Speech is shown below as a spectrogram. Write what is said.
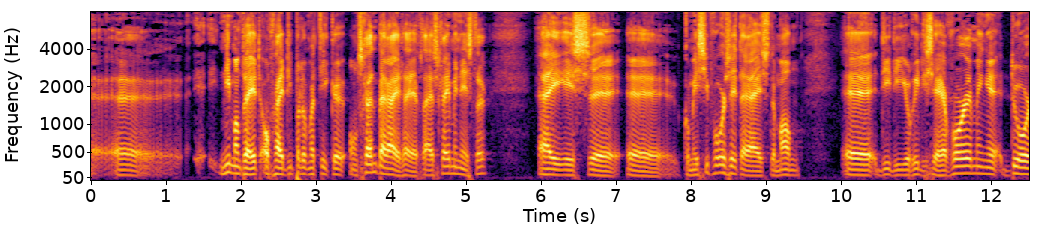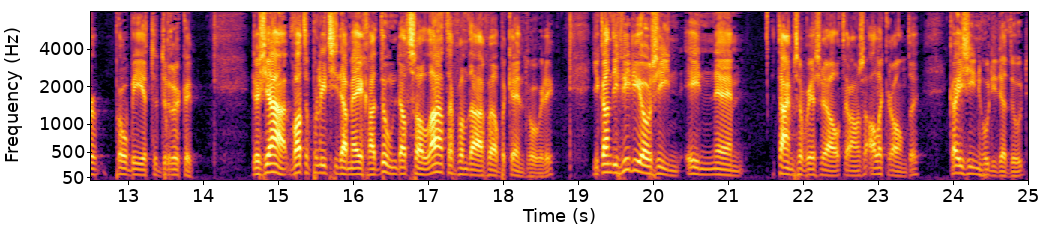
uh, niemand weet of hij diplomatieke onschendbaarheid heeft. Hij is geen minister. Hij is commissievoorzitter. Hij is de man die de juridische hervormingen door probeert te drukken. Dus ja, wat de politie daarmee gaat doen, dat zal later vandaag wel bekend worden. Je kan die video zien in Times of Israel, trouwens alle kranten. Kan je zien hoe hij dat doet.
